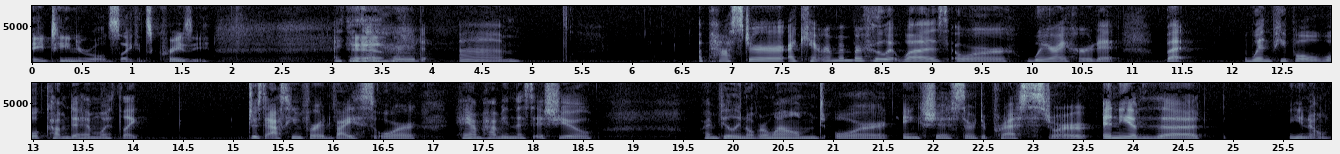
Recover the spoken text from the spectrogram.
18 year olds like it's crazy. I think And- I heard um, a pastor, I can't remember who it was or where I heard it, but when people will come to him with like just asking for advice or, hey, I'm having this issue, I'm feeling overwhelmed or anxious or depressed or any of the, you know,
